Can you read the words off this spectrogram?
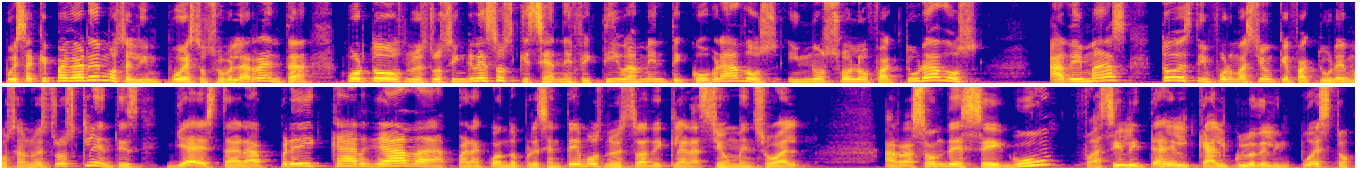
Pues a que pagaremos el impuesto sobre la renta por todos nuestros ingresos que sean efectivamente cobrados y no solo facturados. Además, toda esta información que facturemos a nuestros clientes ya estará precargada para cuando presentemos nuestra declaración mensual a razón de, según, facilitar el cálculo del impuesto.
